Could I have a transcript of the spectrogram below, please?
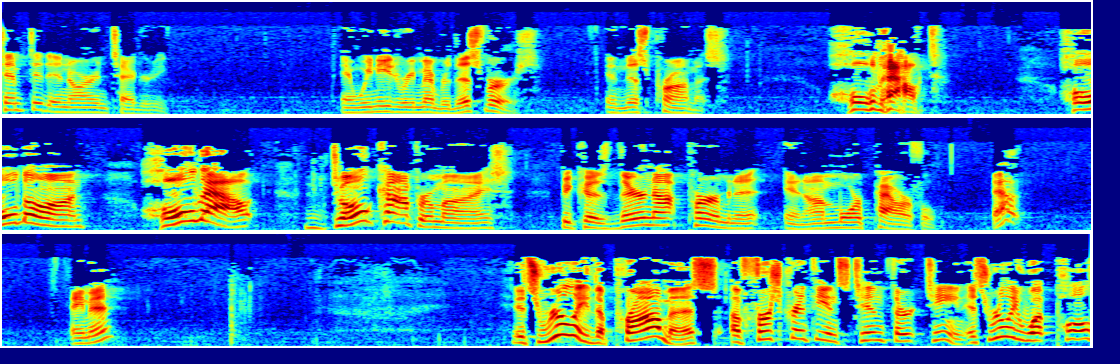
tempted in our integrity. And we need to remember this verse and this promise hold out, hold on, hold out, don't compromise, because they're not permanent, and I'm more powerful. Out. Amen? It's really the promise of 1 Corinthians 10:13. It's really what Paul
